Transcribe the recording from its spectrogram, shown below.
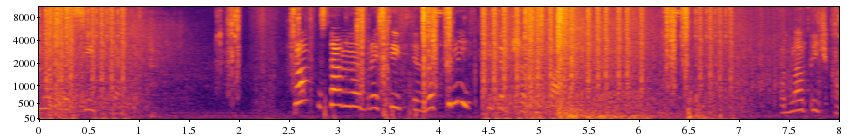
Я сам не просився? Що я сам не просився? Заткнись, Пітерша тупа. Одна птичка.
